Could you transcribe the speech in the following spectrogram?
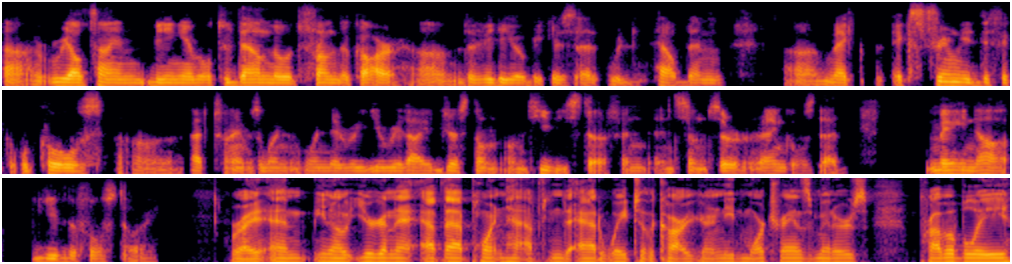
uh, real time being able to download from the car um, the video because that would help them make extremely difficult calls uh, at times when, when they really rely just on, on TV stuff and, and some certain angles that may not give the full story. Right. And, you know, you're going to, at that point, have to add weight to the car. You're going to need more transmitters, probably,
